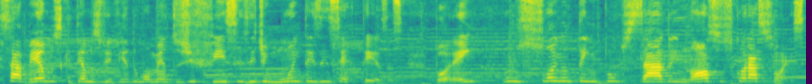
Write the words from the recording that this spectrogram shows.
Sabemos que temos vivido momentos difíceis e de muitas incertezas, porém, um sonho tem impulsado em nossos corações:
